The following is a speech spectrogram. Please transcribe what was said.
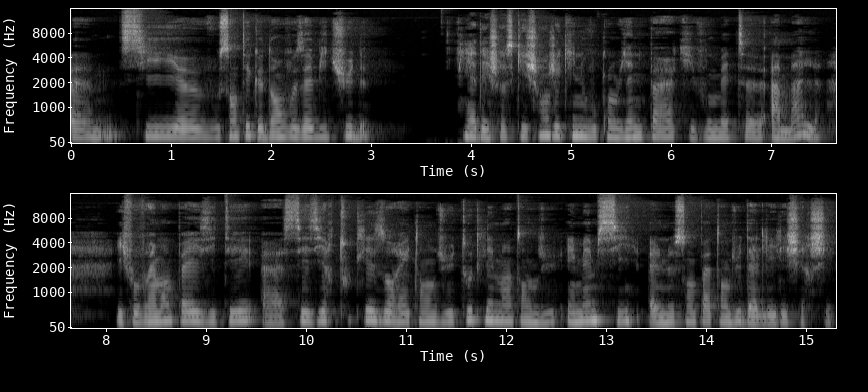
Euh, si euh, vous sentez que dans vos habitudes, il y a des choses qui changent et qui ne vous conviennent pas, qui vous mettent euh, à mal, il faut vraiment pas hésiter à saisir toutes les oreilles tendues, toutes les mains tendues, et même si elles ne sont pas tendues, d'aller les chercher.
